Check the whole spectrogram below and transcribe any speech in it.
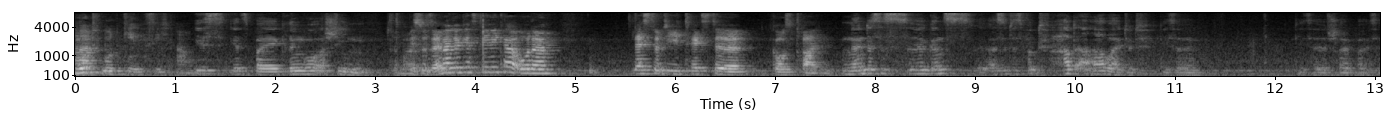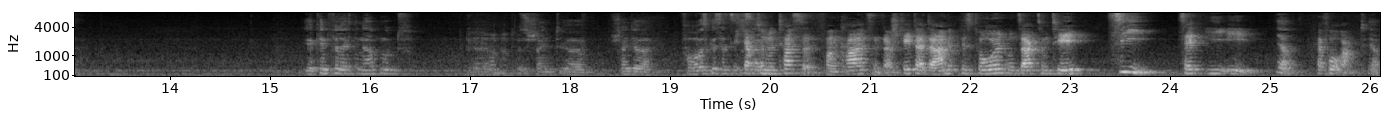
Hartmut, geht sich aus. ist jetzt bei Gringo erschienen. Bist du selber Legastheniker oder lässt du die Texte ghostwriten? Nein, das ist äh, ganz, also das wird hart erarbeitet, diese, diese Schreibweise. Ihr kennt vielleicht den Hartmut. Ja, Das natürlich. scheint, ja, scheint ja vorausgesetzt Ich habe so eine Tasse von Carlsen. Da steht er da mit Pistolen und sagt zum Tee Zieh. Z-I-E. ja, Hervorragend. ja.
